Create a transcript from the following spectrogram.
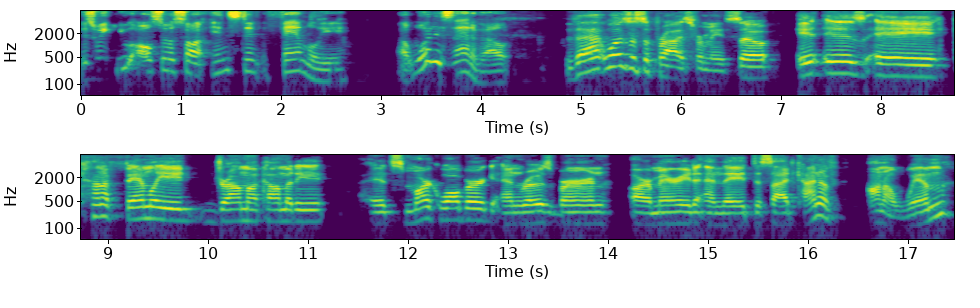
This week, you also saw Instant Family. Uh, what is that about? That was a surprise for me. So it is a kind of family drama comedy. It's Mark Wahlberg and Rose Byrne are married, and they decide kind of on a whim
